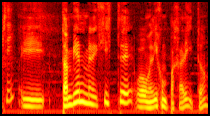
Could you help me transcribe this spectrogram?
¿sí? Y también me dijiste, o me dijo un pajarito,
